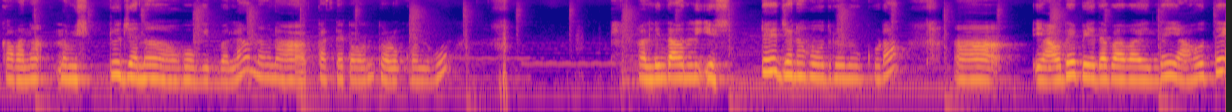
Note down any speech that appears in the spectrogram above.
ಕವನ ನಾವಿಷ್ಟು ಜನ ಹೋಗಿದ್ವಲ್ಲ, ನಾವು ಆ ತಟ್ಟೆ ತೊಗೊಂಡು ತೊಳ್ಕೊಂಡ್ವು. ಅಲ್ಲಿಂದ ಅಲ್ಲಿ ಎಷ್ಟೇ ಜನ ಹೋದ್ರೂ ಕೂಡ ಯಾವುದೇ ಭೇದ ಭಾವ ಇಲ್ಲದೆ ಯಾವುದೇ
